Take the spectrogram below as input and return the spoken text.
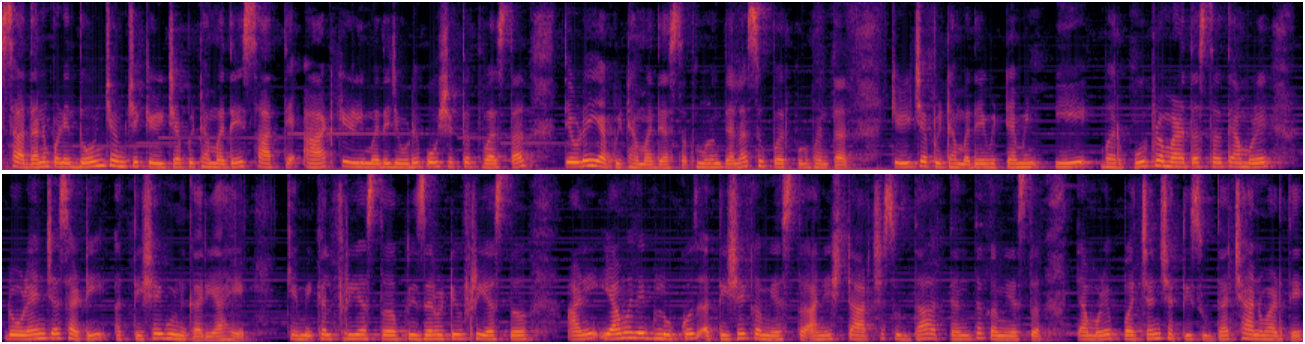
साधारणपणे दोन चमचे केळीच्या पिठामध्ये सात ते आठ केळीमध्ये जेवढे पोषक तत्व असतात तेवढे या पिठामध्ये असतात म्हणून त्याला सुपरफूड म्हणतात. केळीच्या पिठामध्ये विटॅमिन ए भरपूर प्रमाणात असतं त्यामुळे डोळ्यांच्यासाठी अतिशय गुणकारी आहे. केमिकल फ्री असतं प्रिझर्वेटिव्ह फ्री असतं. आणि यामध्ये ग्लुकोज अतिशय कमी असतं आणि स्टार्चसुद्धा अत्यंत कमी असतं. त्यामुळे पचनशक्तीसुद्धा छान वाढते.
